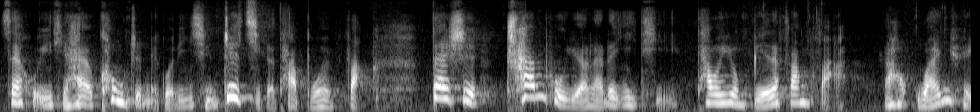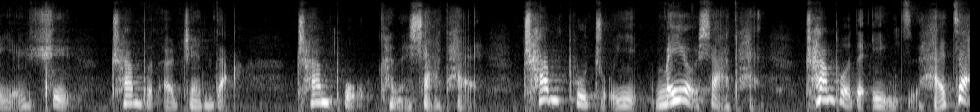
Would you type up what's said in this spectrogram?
在乎议题，还有控制美国的疫情，这几个他不会放。但是川普原来的议题，他会用别的方法，然后完全延续川普的 agenda。川普可能下台，川普主义没有下台，川普的影子还在，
